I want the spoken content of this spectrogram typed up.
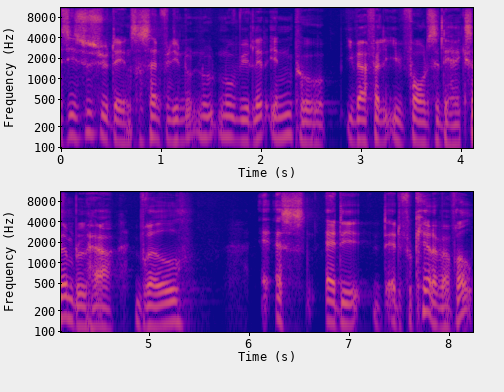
Altså, jeg synes jo, det er interessant, fordi nu, nu, nu er vi lidt inde på, i hvert fald i forhold til det her eksempel her, vrede. Altså, er det, er det forkert at være vred?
